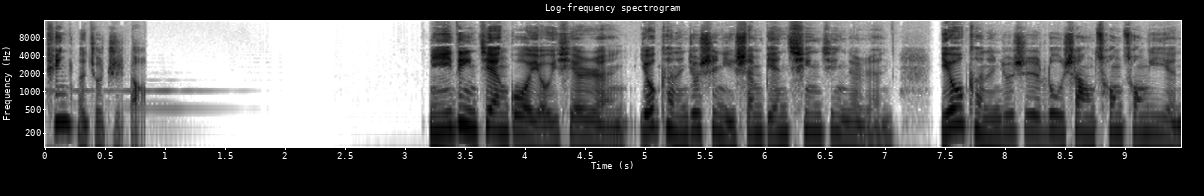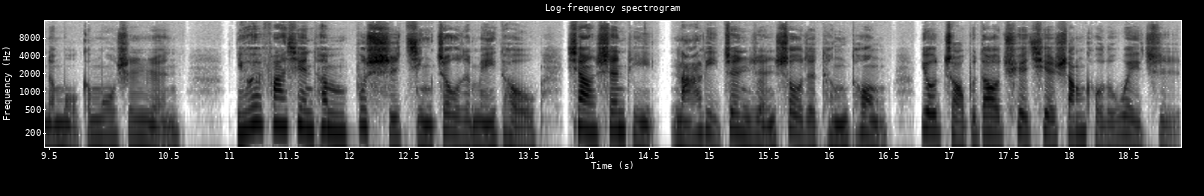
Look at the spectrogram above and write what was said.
听了就知道。你一定见过有一些人，有可能就是你身边亲近的人，也有可能就是路上匆匆一眼的某个陌生人。你会发现，他们不时紧皱着眉头，像身体哪里正忍受着疼痛，又找不到确切伤口的位置，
